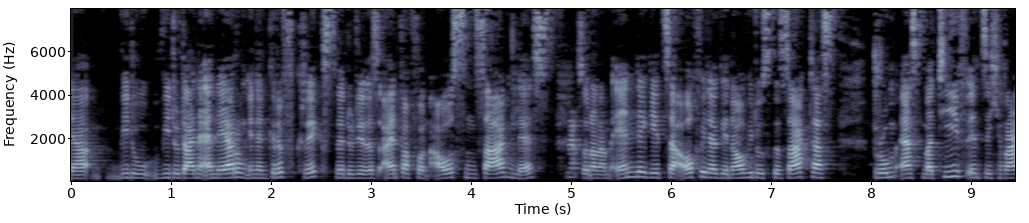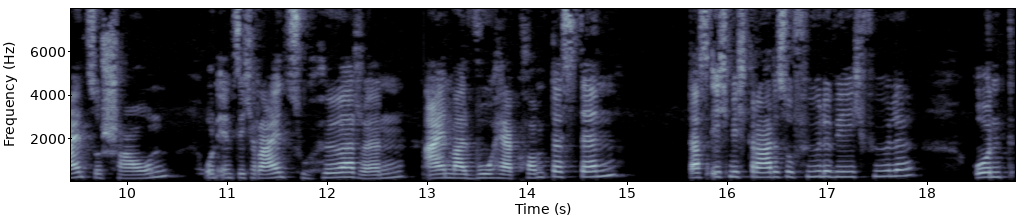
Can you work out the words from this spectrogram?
ja, wie du, wie du deine Ernährung in den Griff kriegst, wenn du dir das einfach von außen sagen lässt, ja. sondern am Ende geht's ja auch wieder, genau wie du es gesagt hast, drum erstmal tief in sich reinzuschauen und in sich reinzuhören. Einmal, woher kommt das denn, dass ich mich gerade so fühle, wie ich fühle? und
